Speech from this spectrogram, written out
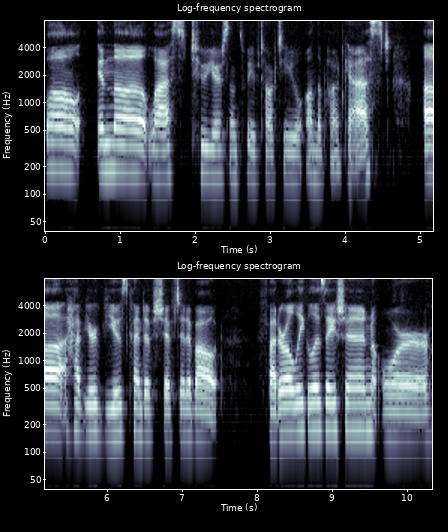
Well, in the last two years since we've talked to you on the podcast, uh, have your views kind of shifted about federal legalization or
